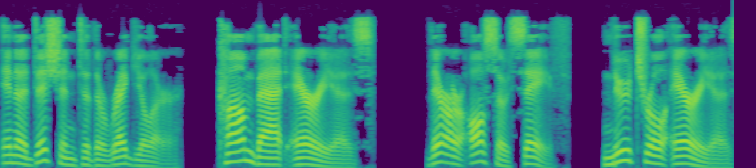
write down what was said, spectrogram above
In addition to the regular combat areas, there are also safe neutral areas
